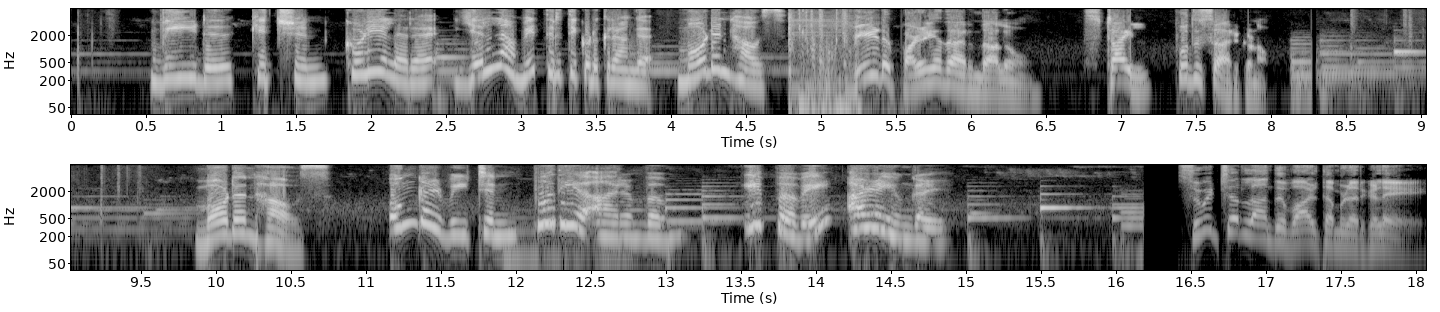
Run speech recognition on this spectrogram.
வீடு கிச்சன் குளியலறை எல்லாமே திருத்தி கொடுக்கறாங்க. மாடர்ன் ஹவுஸ் வீடு பழையதா இருந்தாலும் ஸ்டைல் புதுசா இருக்கணும். மாடர்ன் ஹவுஸ் உங்கள் வீட்டின் புதிய ஆரம்பம் இப்பவே அழையுங்கள். சுவிட்சர்லாந்து வாழ் தமிழர்களே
